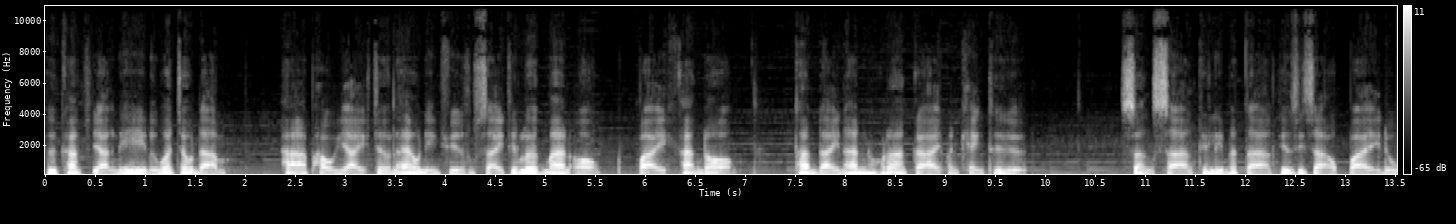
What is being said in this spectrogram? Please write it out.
คือคักอย่างนี้หรือว่าเจ้าดำหาเผ่าใหญ่เจอแล้วหนิงเฉียนสงสัยจึงเลิกม่านออกไปข้างนอกทันใดนั้นร่างกายมันแข็งทื่อสั่งสางที่ริมหน้าต่างที่ศีรษะออกไปดู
